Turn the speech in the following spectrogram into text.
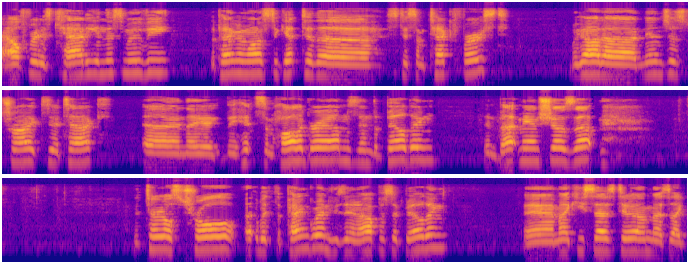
Alfred is caddy in this movie. The Penguin wants to get to the to some tech first. We got uh, ninjas try to attack, uh, and they they hit some holograms in the building. Then Batman shows up. The turtles troll uh, with the penguin, who's in an opposite building. And Mikey says to him, "It's like,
